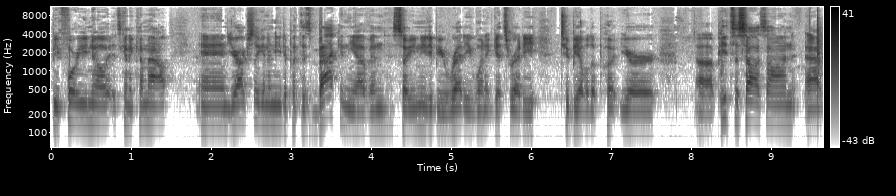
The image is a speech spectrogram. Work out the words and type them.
before you know it it's going to come out. And you're actually going to need to put this back in the oven so you need to be ready when it gets ready to be able to put your uh, pizza sauce on add,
